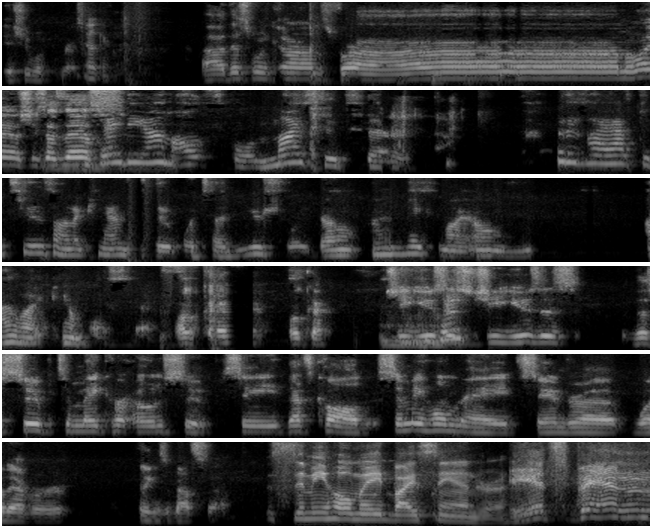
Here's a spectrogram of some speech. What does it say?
Yeah, she went progressive. Okay. Uh, this one comes from Elena. She says this. Maybe I'm old school. My soup's better. But if I have to choose on a canned soup, which I usually don't, I make my own. I like Campbell's best. Okay. Okay. She uses she uses the soup to make her own soup. See, that's called semi homemade. Sandra, whatever things about stuff. Semi homemade by Sandra. It's been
